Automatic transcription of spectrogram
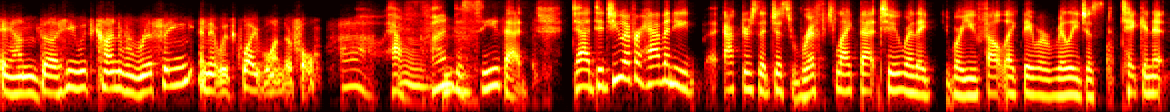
and uh, he was kind of riffing and it was quite wonderful oh how mm. fun to see that dad did you ever have any actors that just riffed like that too where they where you felt like they were really just taking it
